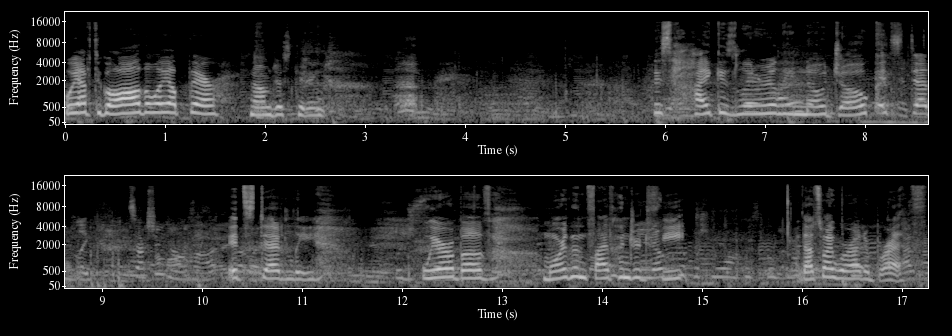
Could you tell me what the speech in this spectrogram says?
We have to go all the way up there. No, I'm just kidding. This hike is literally no joke. It's deadly. It's actually not hot. It's deadly. We are above more than 500 feet. That's why we're out of breath.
